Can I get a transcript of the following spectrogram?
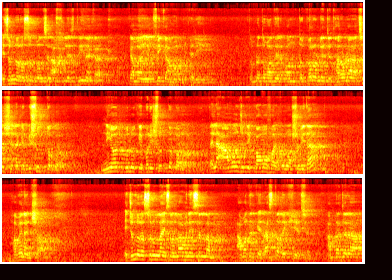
এই জন্য রসুল বলছেন, আখলেস দিন আকা কামা ইয়ফিকা আমার কালিম তোমরা তোমাদের অন্তকরণে যে ধারণা আছে সেটাকে বিশুদ্ধ করো। নিয়তগুলোকে পরিশুদ্ধ করো। তাহলে আমল যদি কম হয়, কোনো অসুবিধা হবে না ইনশাআল্লাহ। এই জন্য রসুল্লাহ সাল্লাহ সাল্লাম আমাদেরকে রাস্তা দেখিয়েছেন। আমরা যারা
